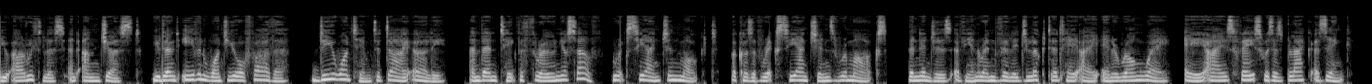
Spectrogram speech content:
You are ruthless and unjust. You don't even want your father. Do you want him to die early, and then take the throne yourself? Rixianchan mocked. Because of Rixianchan's remarks, the ninjas of Yanren village looked at AI in a wrong way. AI's face was as black as ink,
